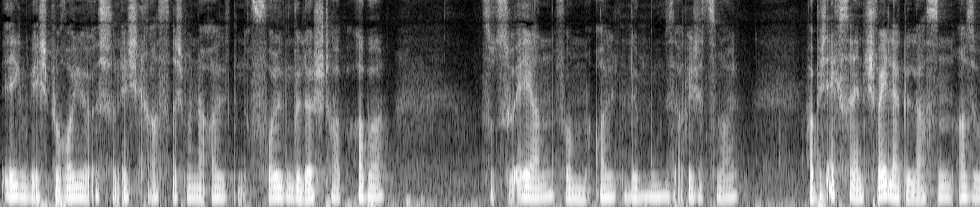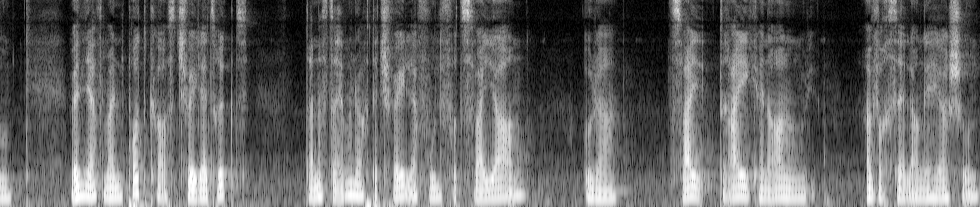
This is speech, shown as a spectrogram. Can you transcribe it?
Irgendwie, ich bereue es schon echt krass, dass ich meine alten Folgen gelöscht habe. Aber so zu Ehren vom alten The Moon, sage ich jetzt mal, habe ich extra den Trailer gelassen. Also, wenn ihr auf meinen Podcast-Trailer drückt, dann ist da immer noch der Trailer von vor zwei Jahren. Oder zwei, drei, keine Ahnung, Einfach sehr lange her schon.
